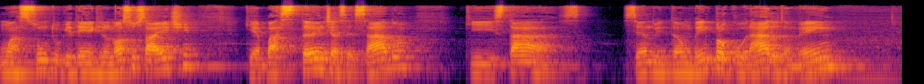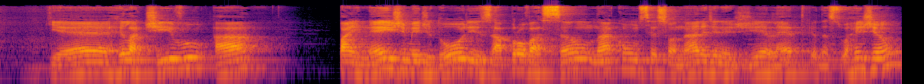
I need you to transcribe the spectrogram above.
um assunto que tem aqui no nosso site, que é bastante acessado, que está sendo então bem procurado também, que é relativo a painéis de medidores, aprovação na concessionária de energia elétrica da sua região.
